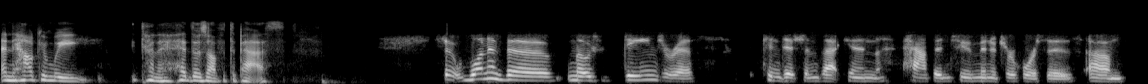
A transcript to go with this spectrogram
and how can we kind of head those off at the pass? So, one of the most dangerous conditions that can happen to miniature horses um,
